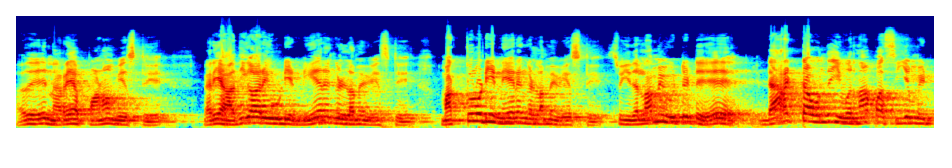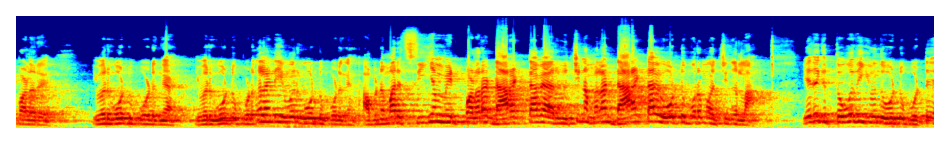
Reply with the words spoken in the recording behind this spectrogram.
அது நிறைய பணம் வேஸ்ட்டு நிறைய அதிகாரிகளுடைய நேரங்கள் எல்லாமே வேஸ்ட்டு மக்களுடைய நேரங்கள் எல்லாமே வேஸ்ட்டு ஸோ இதெல்லாமே விட்டுட்டு டேரெக்டாக வந்து இவர் தான்ப்பா சிஎம் வேட்பாளர். இவருக்கு ஓட்டு போடுங்க இவருக்கு ஓட்டு போடுங்க இல்லாட்டி இவருக்கு ஓட்டு போடுங்க. அப்படின்ற மாதிரி சிஎம் வேட்பாளரை டேரெக்டாகவே அறிவிச்சு நம்ம டேரெக்டாகவே ஓட்டு போகிறோமா வச்சுக்கலாம் எதுக்கு தொகுதிக்கு வந்து ஓட்டு போட்டு?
